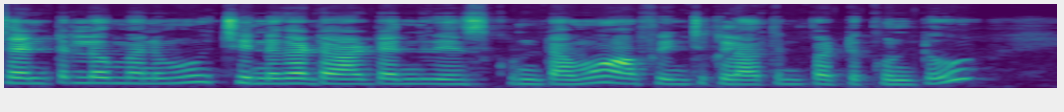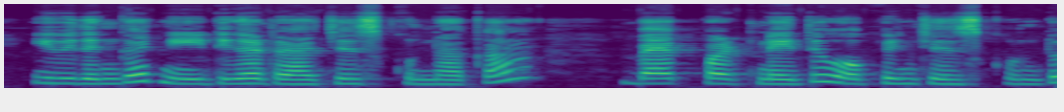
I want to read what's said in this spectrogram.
సెంటర్లో మనము చిన్నగా డాట్ అనేది వేసుకుంటాము హాఫ్ ఇంచ్ క్లాత్ని పట్టుకుంటూ. ఈ విధంగా నీట్గా డ్రా చేసుకున్నాక బ్యాక్ పార్ట్ని అయితే ఓపెన్ చేసుకుంటూ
